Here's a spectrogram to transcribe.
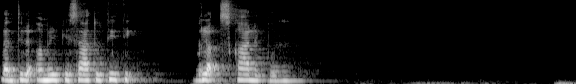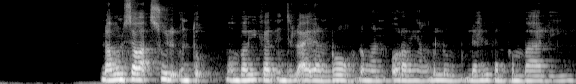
dan tidak memiliki satu titik gelap sekalipun. Namun sangat sulit untuk membagikan Injil air dan roh dengan orang yang belum dilahirkan kembali.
